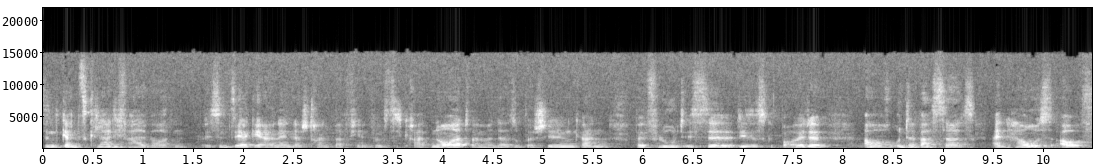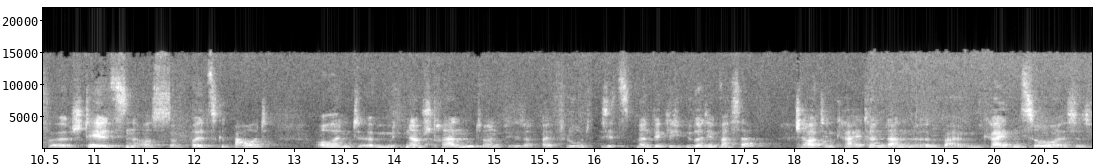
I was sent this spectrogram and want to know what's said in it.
sind ganz klar die Pfahlbauten. Wir sind sehr gerne in der Strandbar 54 Grad Nord, weil man da super chillen kann. Bei Flut ist äh, dieses Gebäude auch unter Wasser. Ist ein Haus auf äh, Stelzen aus Holz gebaut und äh, mitten am Strand. Und wie gesagt, bei Flut sitzt man wirklich über dem Wasser. Schaut den Kitern dann äh, beim Kiten zu, es ist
